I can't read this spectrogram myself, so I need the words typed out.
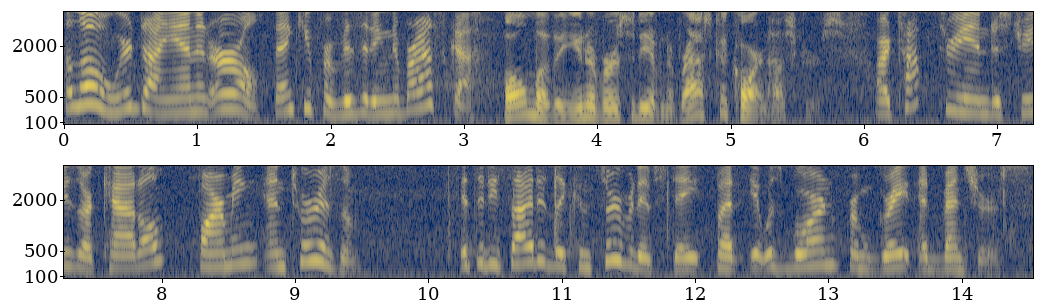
Hello, we're Diane and Earl. Thank you for visiting Nebraska. home of the University of Nebraska Cornhuskers. Our top three industries are cattle, farming, and tourism. It's a decidedly conservative state, but it was born from great adventures.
